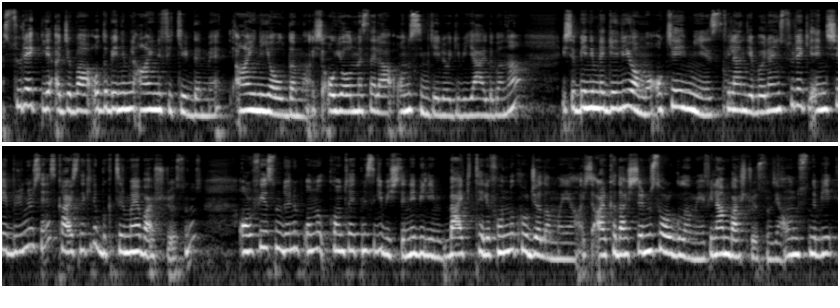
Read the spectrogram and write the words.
Sürekli acaba o da benimle aynı fikirde mi, aynı yolda mı? İşte o yol mesela onu simgeliyor gibi geldi bana işte benimle geliyor mu, okey miyiz falan diye böyle hani sürekli endişeye bürünürseniz karşısındakini bıktırmaya başlıyorsunuz. Orpheus'un dönüp onu kontrol etmesi gibi işte ne bileyim belki telefonunu kurcalamaya, işte arkadaşlarını sorgulamaya falan başlıyorsunuz. Yani onun üstünde bir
